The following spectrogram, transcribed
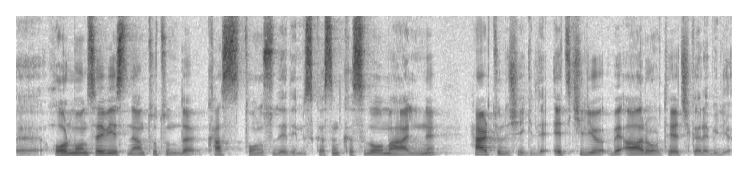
Ee, hormon seviyesinden tutun da kas tonusu dediğimiz kasın kasılı olma halini her türlü şekilde etkiliyor ve ağrı ortaya çıkarabiliyor.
